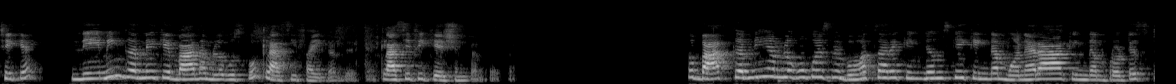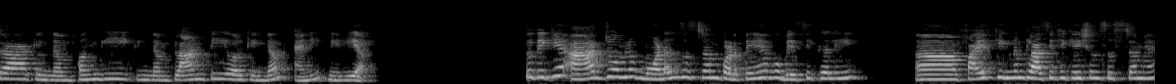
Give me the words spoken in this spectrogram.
ठीक है? नेमिंग करने के बाद हम लोग उसको क्लासीफाई कर देते हैं। क्लासिफिकेशन कर देते हैं। तो बात करनी है हम लोगों को इसमें बहुत सारे किंगडम्स की kingdom Monera kingdom Protista kingdom Fungi kingdom Plantae और किंगडम एनिमेलिया तो देखिए, आज जो हम लोग मॉडर्न सिस्टम पढ़ते हैं, वो basically five kingdom classification system है।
